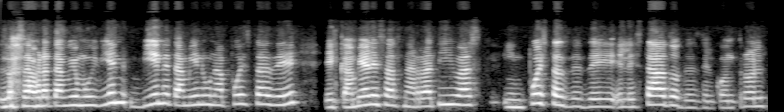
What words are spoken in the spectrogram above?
lo, sabrá también muy bien, viene también una apuesta de cambiar esas narrativas impuestas desde el Estado, desde el control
